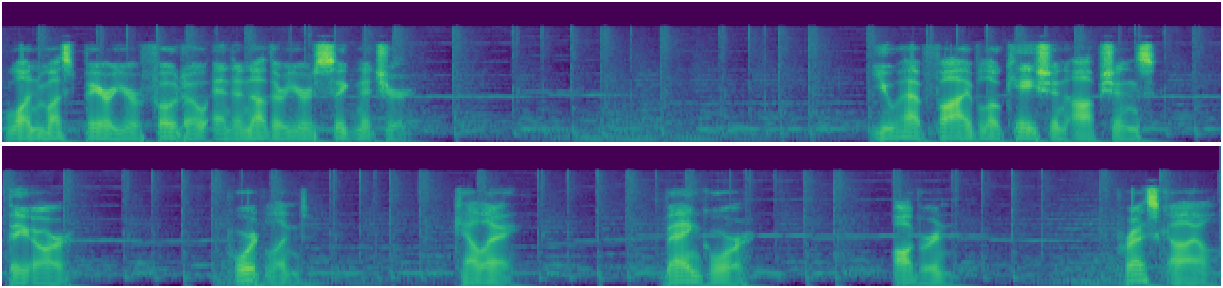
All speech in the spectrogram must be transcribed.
one must bear your photo and another your signature. You have five location options, they are Portland, Calais, Bangor, Auburn, Presque Isle.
